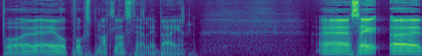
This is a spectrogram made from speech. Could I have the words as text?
På, jeg er oppvokst på Nattlandsfjellet i Bergen. Eh, så jeg, eh,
